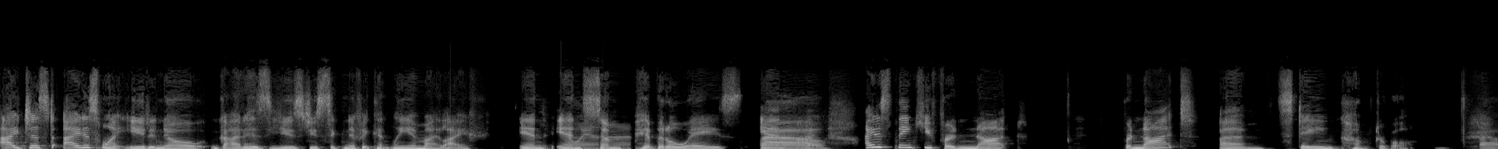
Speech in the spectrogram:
I just I just want you to know God has used you significantly in my life in you, in some pivotal ways. And I, wow I just thank you for not for not um staying comfortable. wow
